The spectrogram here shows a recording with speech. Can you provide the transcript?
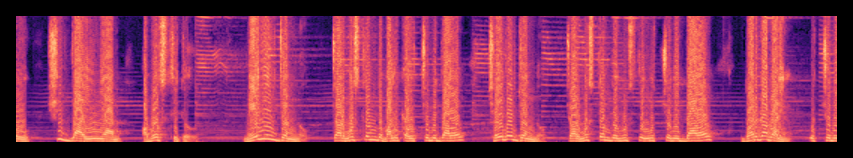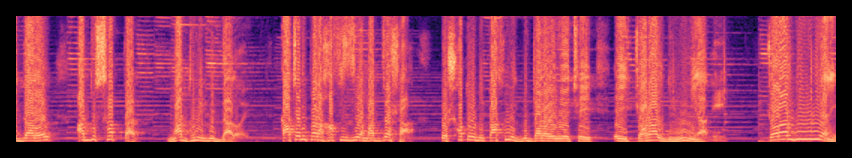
ও সিদ্ধা ইউনিয়ন অবস্থিত। মেয়েদের জন্য চর মুস্তন্দ বালিকা উচ্চ বিদ্যালয়, ছেলেদের জন্য চর মুস্তন্দ মুসলিম উচ্চ বিদ্যালয়, দরগাবাড়ি উচ্চ বিদ্যালয় আব্দুল সাত্তার মাধ্যমিক বিদ্যালয়। কাচারিপাড়া হাফিজিয়া মাদ্রাসা ও সতেরোটি প্রাথমিক বিদ্যালয় রয়েছে এই চরালগি ইউনিয়নে। চরালগি ইউনিয়নে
